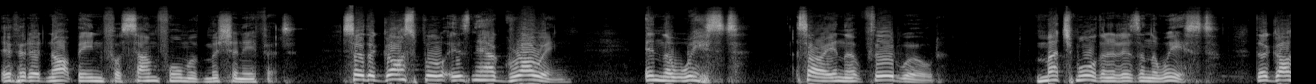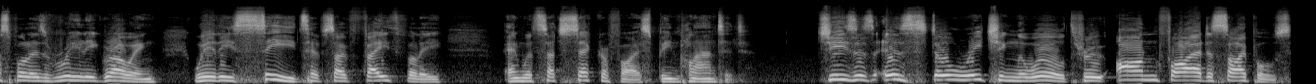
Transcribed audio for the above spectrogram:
if it had not been for some form of mission effort. So the gospel is now growing in the West, sorry, in the third world, much more than it is in the West. The gospel is really growing where these seeds have so faithfully and with such sacrifice been planted. Jesus is still reaching the world through on fire disciples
